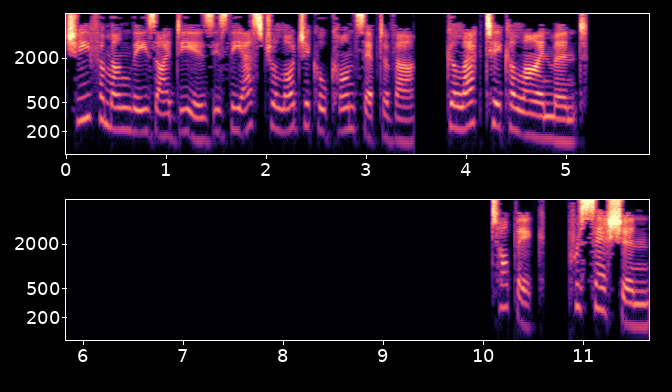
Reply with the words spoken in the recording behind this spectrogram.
Chief among these ideas is the astrological concept of a galactic alignment. Topic: Precession.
